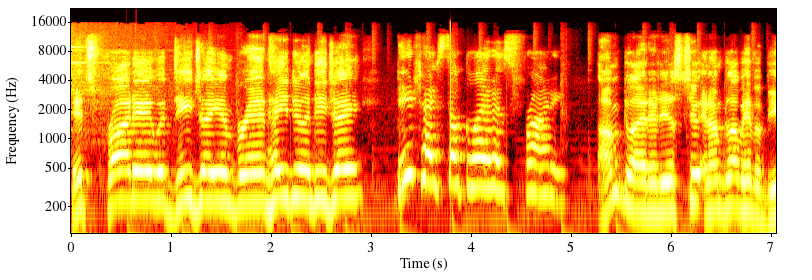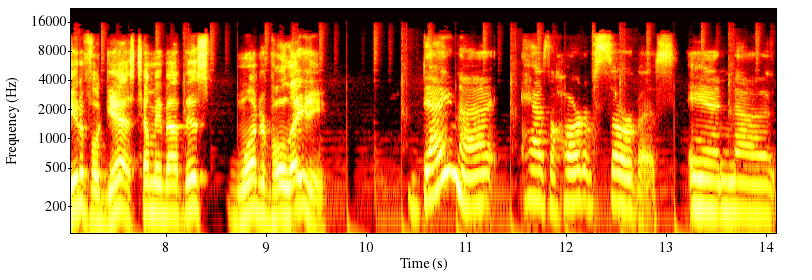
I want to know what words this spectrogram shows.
It's Friday with DJ and Brent. How you doing, DJ? DJ, so glad it's Friday. I'm glad it is too, and I'm glad we have a beautiful guest. Tell me about this wonderful lady. Dana has a heart of service, and uh,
